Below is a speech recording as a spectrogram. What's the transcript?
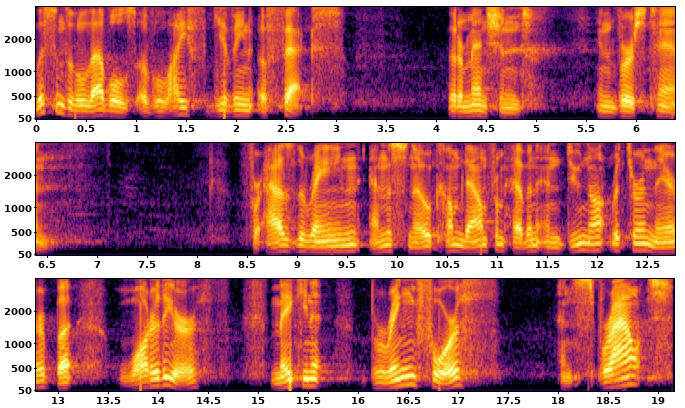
Listen to the levels of life giving effects that are mentioned in verse 10. For as the rain and the snow come down from heaven and do not return there, but water the earth, making it bring forth and sprout,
